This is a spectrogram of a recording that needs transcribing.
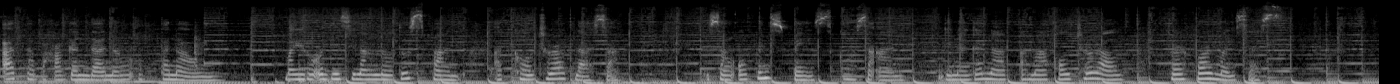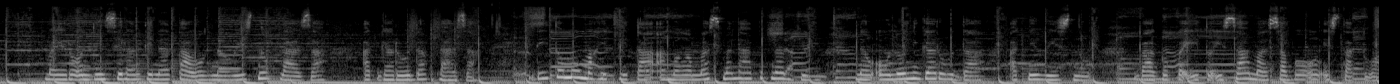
at napakaganda ng tanawin. Mayroon din silang Lotus Pond at Cultural Plaza isang open space kung saan ginaganap ang mga cultural performances. Mayroon din silang tinatawag na Wisnu Plaza at Garuda Plaza. Dito mo makikita ang mga mas malapit na view ng ulo ni Garuda at ni Wisnu bago pa ito isama sa buong estatwa.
